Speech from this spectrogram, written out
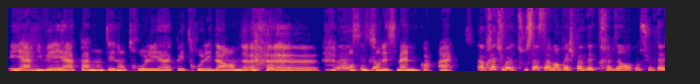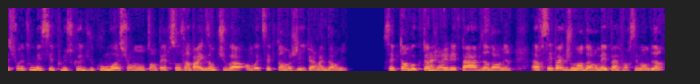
et arriver à pas monter dans trop les up et trop les down euh, en fonction des semaines, quoi. Ouais. Après, tu vois, tout ça, ça m'empêche pas d'être très bien en consultation et tout, mais c'est plus que du coup, moi, sur mon temps perso. Enfin, par exemple, tu vois, en mois de septembre, j'ai hyper mal dormi septembre, octobre, j'arrivais pas à bien dormir. Alors c'est pas que je m'endormais pas forcément bien,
